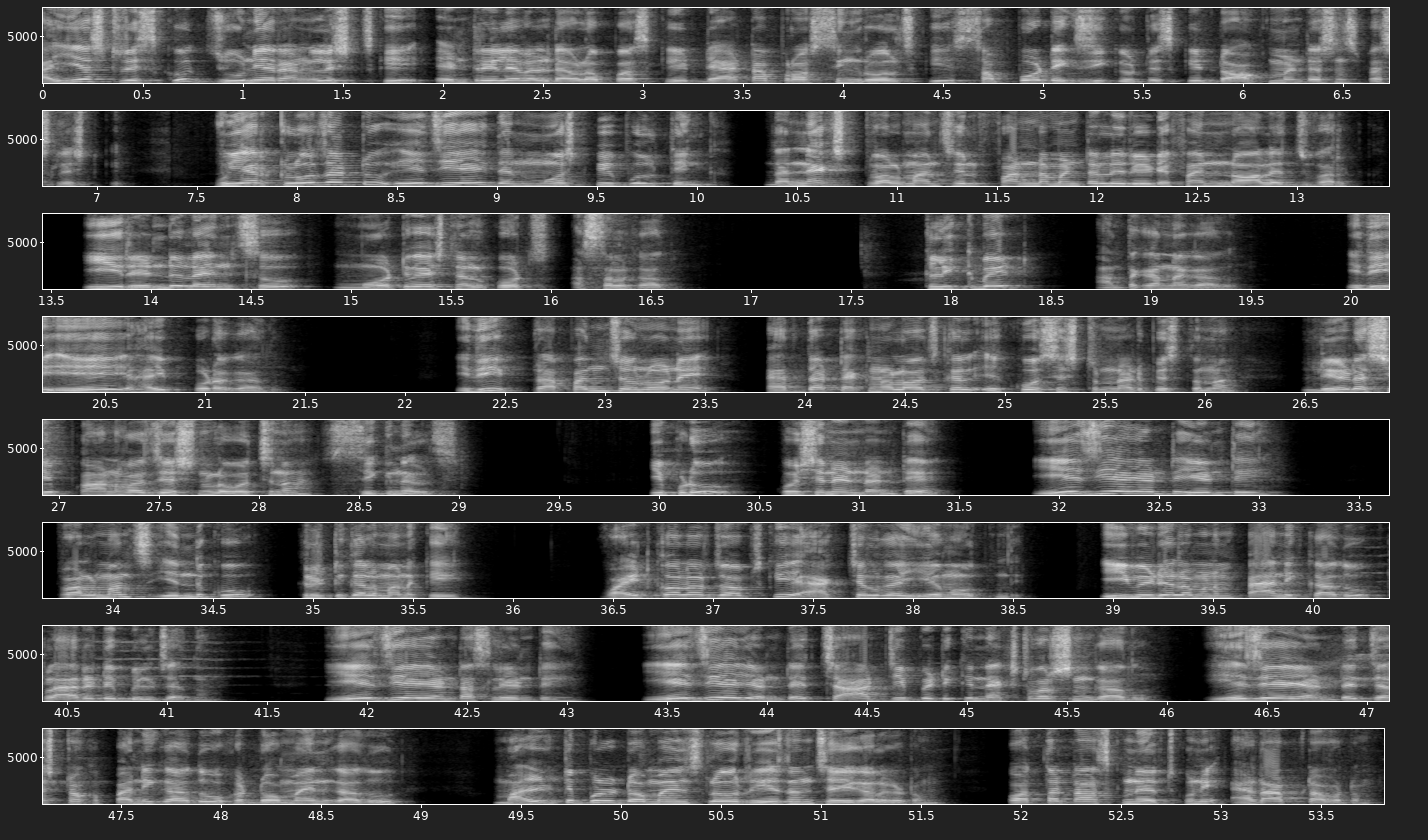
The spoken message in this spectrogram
Highest risk junior అనలిస్ట్స్కి entry level డెవలపర్స్కి data processing రోల్స్కి సపోర్ట్ ఎగ్జిక్యూటివ్స్కి documentation స్పెషలిస్ట్కి. We're closer to AGI then most people think the next twelve months will fundamentally redefine knowledge work ఈ రెండు lines motivational quotes అస్సలు కాదు. Click bait అంతకన్నా కాదు. ఇది ఏ హైప్ కూడా కాదు. ఇది ప్రపంచంలోనే పెద్ద టెక్నాలజికల్ ఎకో సిస్టమ్ నడిపిస్తున్న లీడర్షిప్ కాన్వర్జేషన్లో వచ్చిన సిగ్నల్స్ ఇప్పుడు క్వశ్చన్ ఏంటంటే ఏజీఐ అంటే ఏంటి? ట్వెల్వ్ మంత్స్ ఎందుకు క్రిటికల్ మనకి? వైట్ కాలర్ జాబ్స్కి యాక్చువల్గా ఏమవుతుంది? ఈ వీడియోలో మనం ప్యానిక్ కాదు క్లారిటీ బిల్డ్ చేద్దాం. ఏజీఐ అంటే అసలు ఏంటి? ఏజీఐ అంటే చాట్ జీపీటీకి నెక్స్ట్ వర్షన్ కాదు. ఏజీఐ అంటే జస్ట్ ఒక పని కాదు ఒక డొమైన్ కాదు మల్టిపుల్ డొమైన్స్లో రీజన్ చేయగలగటం కొత్త టాస్క్ నేర్చుకుని అడాప్ట్ అవ్వటం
